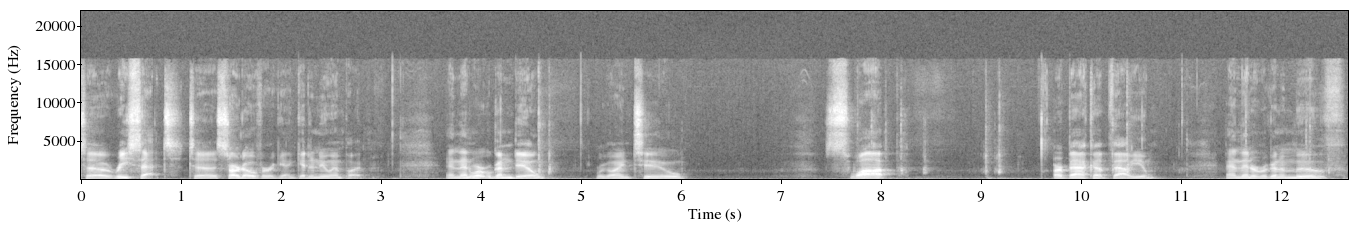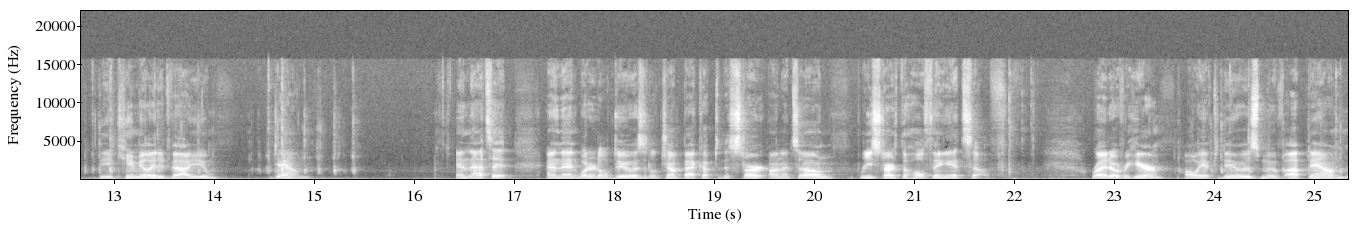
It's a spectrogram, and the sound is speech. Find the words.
to reset, to start over again, get a new input. And then what we're going to do, we're going to swap our backup value, and then we're going to move the accumulated value down. And that's it. And then what it'll do is it'll jump back up to the start on its own, restart the whole thing itself. Right over here, all we have to do is move up, down,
